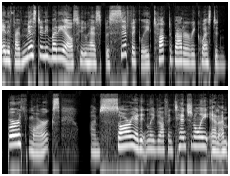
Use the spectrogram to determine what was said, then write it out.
and if I've missed anybody else who has specifically talked about or requested birthmarks, I'm sorry I didn't leave you off intentionally, and I'm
